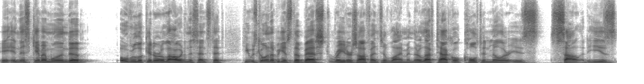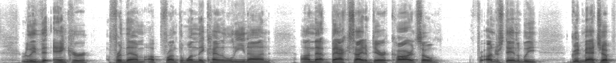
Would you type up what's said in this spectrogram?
in this game, I'm willing to overlook it or allow it in the sense that he was going up against the best Raiders offensive lineman. Their left tackle, Colton Miller, is solid. He is really the anchor for them up front, the one they kind of lean on on that backside of Derek Carr. And so, for understandably, good matchup.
